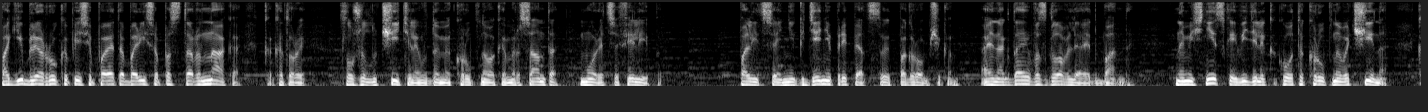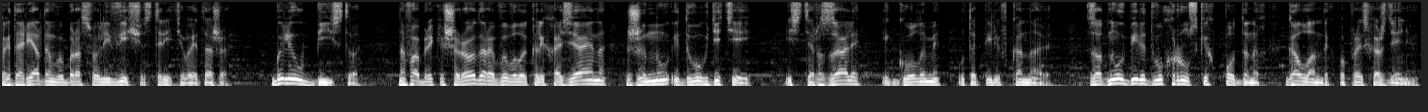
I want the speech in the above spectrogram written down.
Погибли рукописи поэта Бориса Пастернака, который служил учителем в доме крупного коммерсанта Морица Филиппа. Полиция нигде не препятствует погромщикам, а иногда и возглавляет банды. На Мясницкой видели какого-то крупного чина, когда рядом выбрасывали вещи с третьего этажа. Были убийства. На фабрике Шрёдера выволокли хозяина, жену и двух детей, истерзали и голыми утопили в канаве. Заодно убили двух русских подданных, голландок по происхождению.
